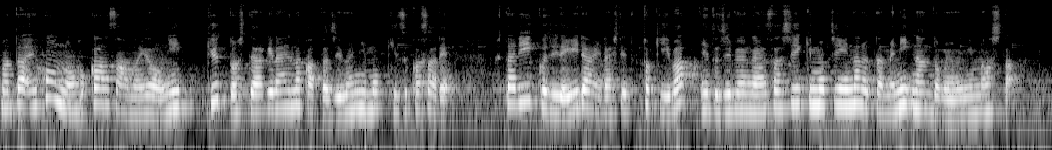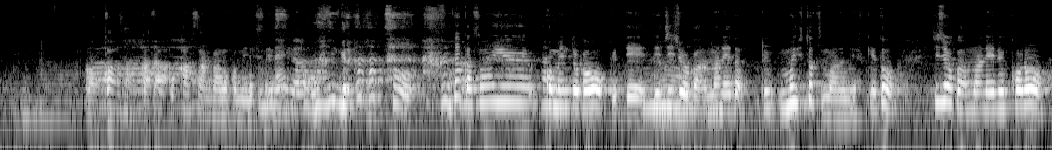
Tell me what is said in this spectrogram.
また絵本のお母さんのようにギュッとしてあげられなかった自分にも気づかされ2人育児でイライラしてた時は、えっと、自分が優しい気持ちになるために何度も読みました。お母さんから。お母さんからのコメントですね。そう。なんかそういうコメントが多くてで次女が生まれたもう一つもあるんですけど次女が生まれる頃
